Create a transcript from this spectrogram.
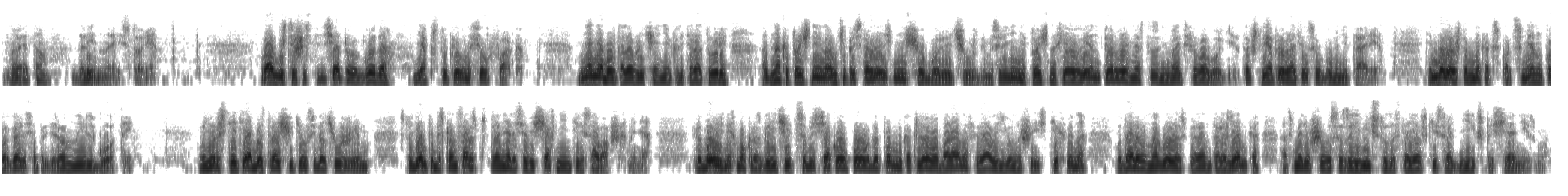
Но это длинная история. В августе 60-го года я поступил на филфак. У меня не было тогда влечения к литературе, однако точные науки представлялись мне еще более чуждыми. Среди неточных, я уверен, первое место занимает филология, так что я превратился в гуманитария. Тем более, что мне, как спортсмену, полагались определенные льготы. В университете я быстро ощутил себя чужим. Студенты без конца распространялись о вещах, не интересовавших меня. Любой из них мог разгорячиться без всякого повода. Помню, как Лева Баранов, вялый юноша из Тихвина, ударил ногой аспиранта Рыленко, осмелившегося заявить, что Достоевский сродни экспрессионизму.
